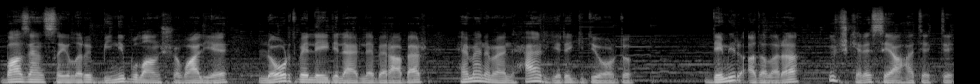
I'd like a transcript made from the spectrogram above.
bazen sayıları bini bulan şövalye, lord ve lady'lerle beraber hemen hemen her yere gidiyordu. Demir Adalara üç kere seyahat etti.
